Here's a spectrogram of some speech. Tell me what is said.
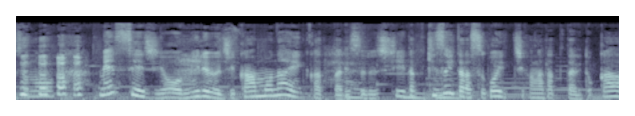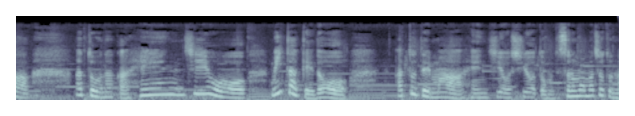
その メッセージを見る時間もないかったりするし、はい。だから気づいたらすごい時間が経ってたりとかあとなんか返事を見たけど後でまあ返事をしようと思ってそのままちょっと流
